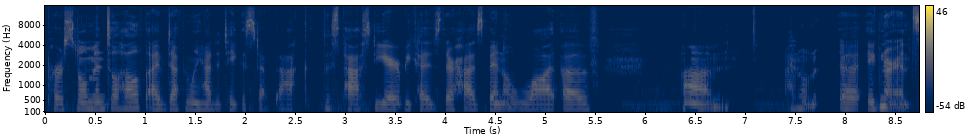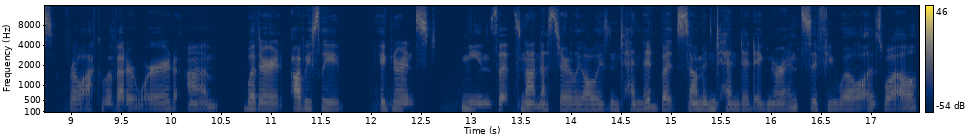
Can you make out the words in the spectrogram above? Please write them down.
personal mental health, I've definitely had to take a step back this past year because there has been a lot of, um, I don't uh, ignorance, for lack of a better word. Um, whether obviously ignorance means that's not necessarily always intended, but some intended ignorance, if you will, as well.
